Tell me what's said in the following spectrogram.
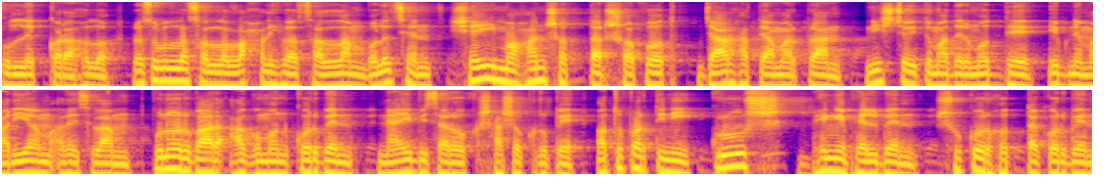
উল্লেখ করা হলো। রসুল্লাহ সাল্লাহ আলহিহাসাল্লাম বলেছেন, সেই মহান সত্তার শপথ যার হাতে আমার প্রাণ নিশ্চয়ই তোমাদের মধ্যে ইবনে মারিয়াম আলাইসালাম পুনর্বার আগমন করবেন, ন্যায় বিচারক শাসক রূপে। অতপর তিনি ক্রুশ ভেঙে ফেলবেন, শুকর হত্যা করবেন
